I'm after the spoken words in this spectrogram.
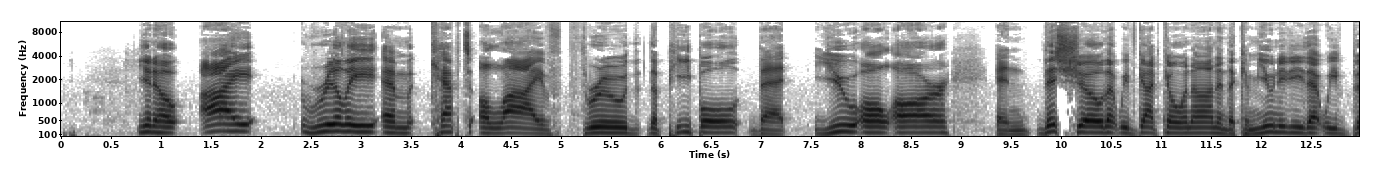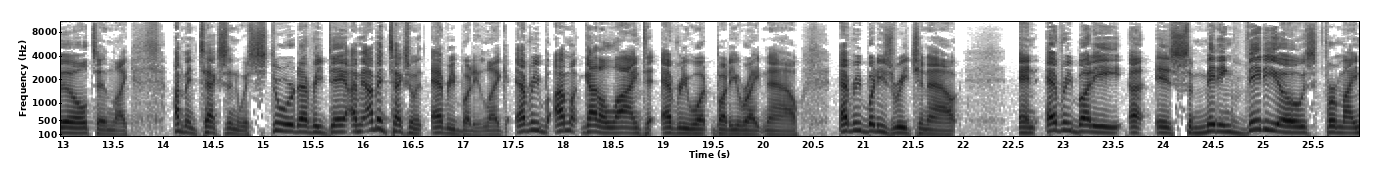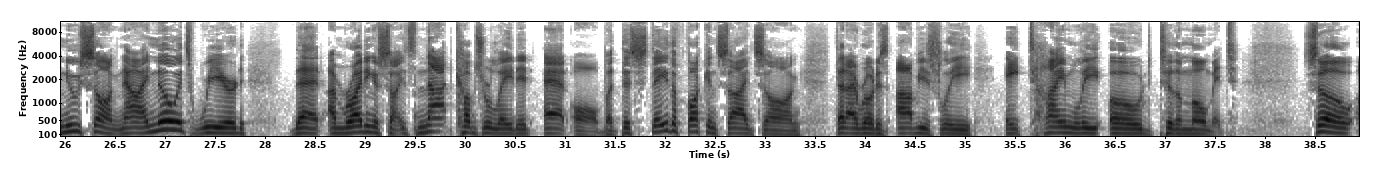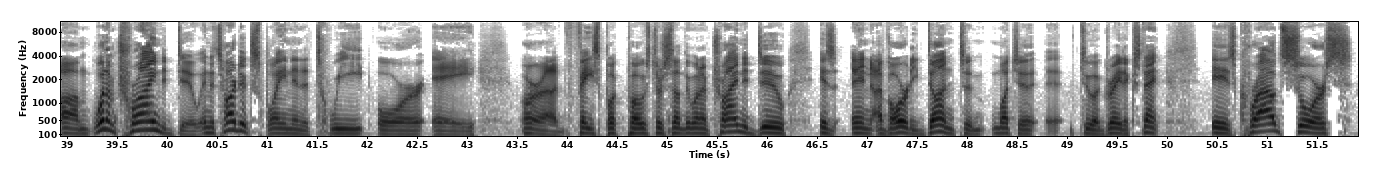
you know, I really am kept alive through the people that you all are and this show that we've got going on and the community that we've built and like I've been texting with Stuart every day. I mean, I've been texting with everybody. Like every I'm got a line to everybody right now. Everybody's reaching out and everybody uh, is submitting videos for my new song. Now, I know it's weird that I'm writing a song. It's not Cubs related at all, but this Stay the Fucking Side song that I wrote is obviously a timely ode to the moment. So, um, what I'm trying to do, and it's hard to explain in a tweet or a or a Facebook post or something. What I'm trying to do is, and I've already done to much a, to a great extent, is crowdsource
